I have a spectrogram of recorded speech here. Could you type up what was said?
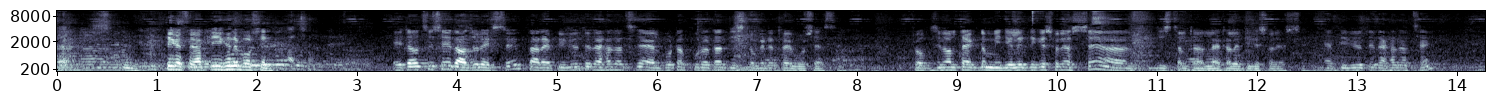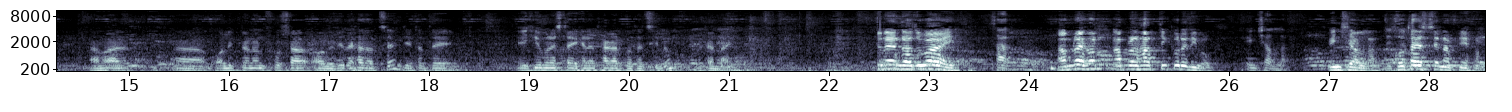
স্যার। ঠিক আছে আপনি এখানে বসেন। আচ্ছা। এটা হচ্ছে সেই রাজুর এক্সরে তার অ্যাপিভিউতে দেখা যাচ্ছে যে অ্যালবোটা পুরোটা ডিসলোকেটেড হয়ে বসে আছে। প্রক্সিমালটা একদম মিডিয়ালের দিকে সরে আসছে আর ডিস্টালটা ল্যাটালের দিকে সরে আসছে। অ্যাপিভিউতে দেখা যাচ্ছে আমার অলিক্রানন ফোসা অলরেডি দেখা যাচ্ছে যেটাতে এই হিউম্যানাসটা এখানে থাকার কথা ছিল এটা নাই। রাজু ভাই স্যার। আমরা এখন আপনার হাত ঠিক করে দিব। ইনশাল্লাহ। ইনশাআল্লাহ কোথায় আসছেন আপনি এখন?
